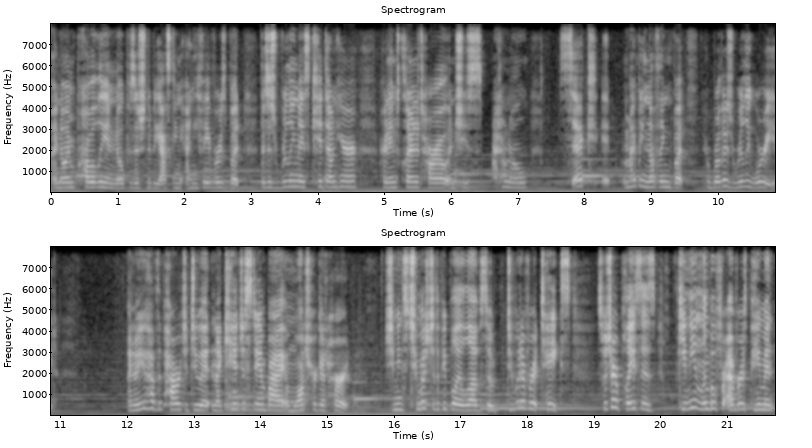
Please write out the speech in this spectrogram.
I know I'm probably in no position to be asking any favors, but there's this really nice kid down here. Her name's Clara Notaro, and she's, I don't know, sick. It might be nothing, but her brother's really worried. I know you have the power to do it, and I can't just stand by and watch her get hurt. She means too much to the people I love, so do whatever it takes. Switch our places, keep me in limbo forever as payment,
